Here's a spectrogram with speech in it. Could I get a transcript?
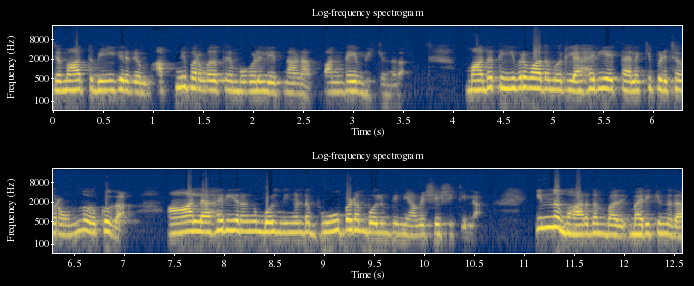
ജമാഅത്ത് ഭീകരരും അഗ്നിപർവതത്തിന് മുകളിലിരുന്നാണ് പന്തയം വെക്കുന്നത്. മത തീവ്രവാദം ഒരു ലഹരിയായി തലക്കി പിടിച്ചവർ ഒന്ന് നോക്കുക. ആ ലഹരി ഇറങ്ങുമ്പോൾ നിങ്ങളുടെ ഭൂപടം പോലും പിന്നെ അവശേഷിക്കില്ല. ഇന്ന് ഭാരതം ഭരിക്കുന്നത്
